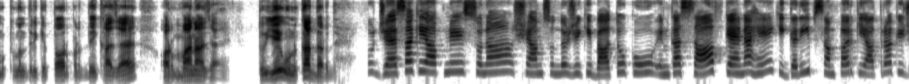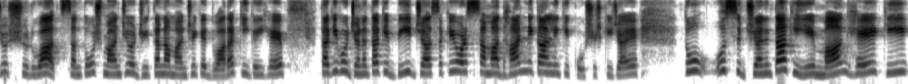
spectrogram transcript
मुख्यमंत्री के तौर पर देखा जाए और माना जाए तो ये उनका दर्द है। तो जैसा कि आपने सुना, श्याम सुंदर जी की बातों को, इनका साफ़ कहना है कि गरीब संपर्क यात्रा की जो शुरुआत संतोष मांझी और जीतन मांझी के द्वारा की गई है, ताकि वो जनता के बीच जा सके और समाधान निकालने की कोशिश की जाए। तो उस जनता की ये मांग है कि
